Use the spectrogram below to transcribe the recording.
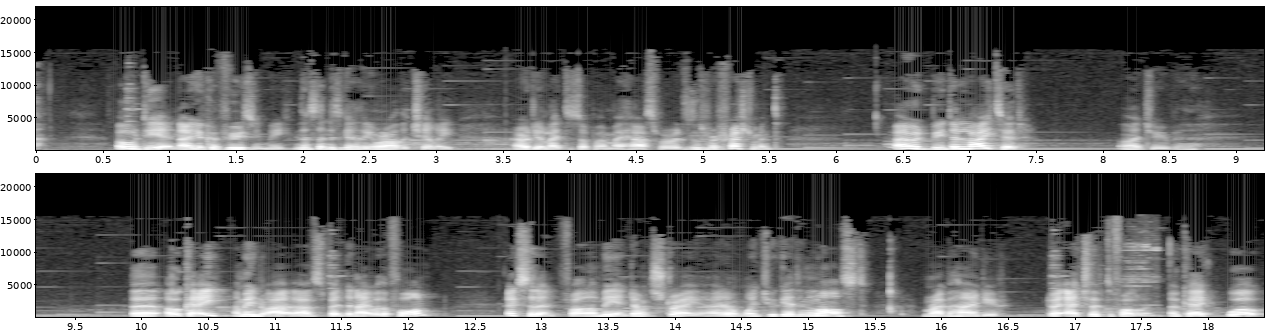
oh dear, now you're confusing me. Listen, it's getting rather chilly. How would like to stop by my house for a little refreshment? I would be delighted. I do. Uh, okay. I mean, I, I've the night with a faun. Excellent. Follow me and don't stray. I don't want you getting lost. I'm right behind you. Do I actually have to follow him? Okay. Whoa.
